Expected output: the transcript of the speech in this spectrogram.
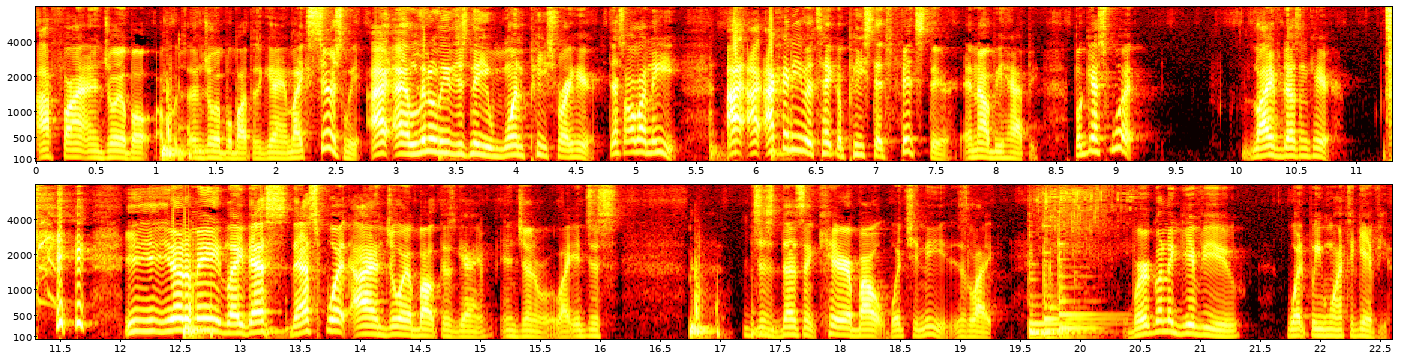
I find enjoyable enjoyable about this game. Like seriously, I, I literally just need one piece right here. That's all I need. I, I, I even take a piece that fits there, and I'll be happy. But guess what? Life doesn't care. you, you know what I mean? Like that's that's what I enjoy about this game in general. Like it just just doesn't care about what you need. It's like we're gonna give you what we want to give you.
